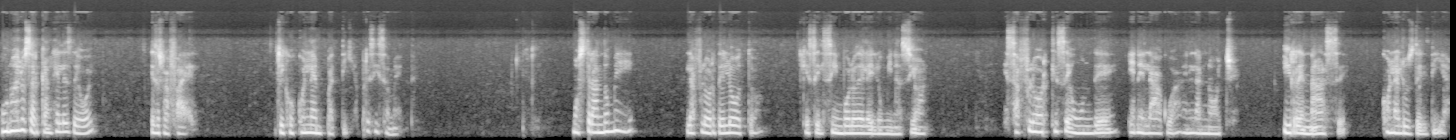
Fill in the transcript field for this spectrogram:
Uno de los arcángeles de hoy es Rafael. Llegó con la empatía precisamente mostrándome la flor de loto, que es el símbolo de la iluminación. Esa flor que se hunde en el agua en la noche y renace con la luz del día.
